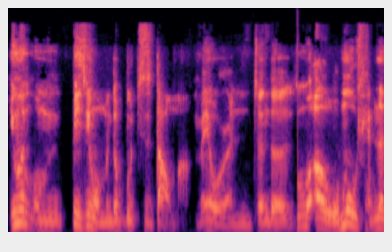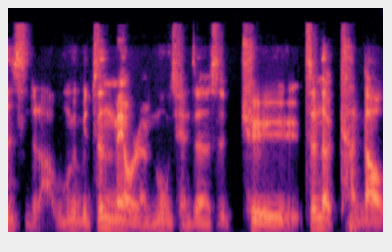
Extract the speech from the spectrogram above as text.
因为我们毕竟我们都不知道嘛，没有人真的呃，我目前认识的啦，我们真的没有人目前真的是去真的看到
